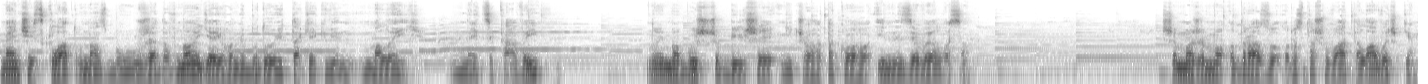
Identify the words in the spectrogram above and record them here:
Менший склад у нас був уже давно, я його не будую, так як він малий, не цікавий. Ну і, мабуть, що більше нічого такого і не з'явилося. Ще можемо одразу розташувати лавочки,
